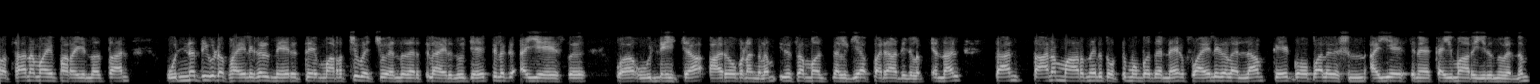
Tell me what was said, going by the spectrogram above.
പ്രധാനമായും പറയുന്നത് താൻ ഉന്നതിയുടെ ഫയലുകൾ നേരത്തെ മറച്ചുവെച്ചു എന്ന തരത്തിലായിരുന്നു ജയതിലക് ഐ എ എസ് ഉന്നയിച്ച ആരോപണങ്ങളും ഇത് സംബന്ധിച്ച് നൽകിയ പരാതികളും. എന്നാൽ താൻ സ്ഥാനം മാറുന്നതിന് തൊട്ടു മുമ്പ് തന്നെ ഫയലുകളെല്ലാം കെ ഗോപാലകൃഷ്ണൻ ഐ എ എസിന് കൈമാറിയിരുന്നുവെന്നും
